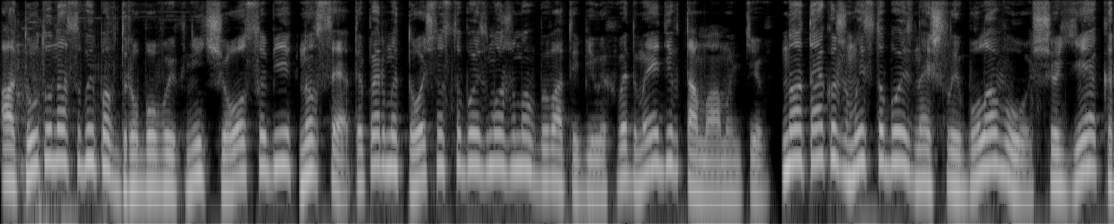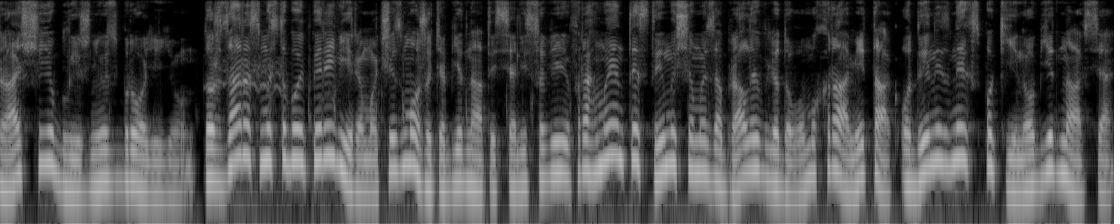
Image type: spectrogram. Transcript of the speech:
А тут у нас випав дробовик, нічого собі. Ну все, тепер ми точно з тобою зможемо вбивати білих ведмедів та мамонтів. Ну а також ми з тобою знайшли булаву, що є кращою ближньою зброєю. Тож зараз ми з тобою перевіримо, чи зможуть об'єднатися лісові фрагменти з тими, що ми забрали в льодовому храмі. Так, один із них спокійно об'єднався.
